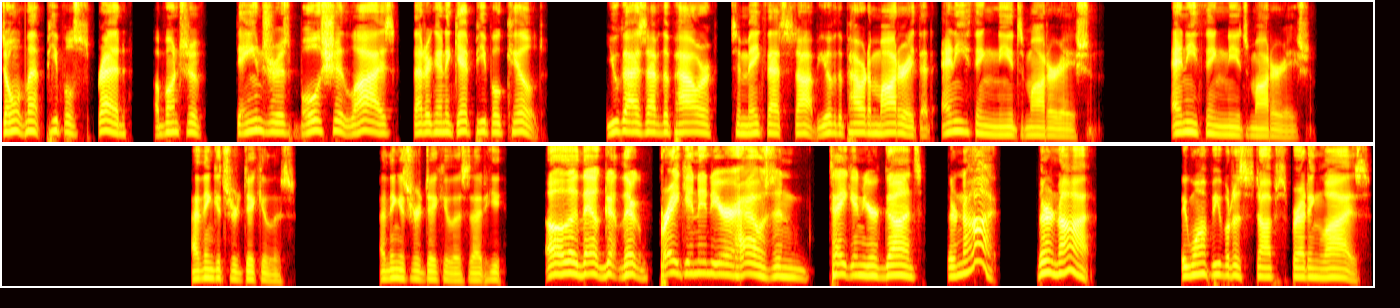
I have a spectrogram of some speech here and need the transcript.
don't let people spread a bunch of dangerous bullshit lies that are going to get people killed? You guys have the power to make that stop. You have the power to moderate that. Anything needs moderation. Anything needs moderation. I think it's ridiculous. I think it's ridiculous that he, oh, look, they're, they're breaking into your house and taking your guns. They're not. They're not. They want people to stop spreading lies.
